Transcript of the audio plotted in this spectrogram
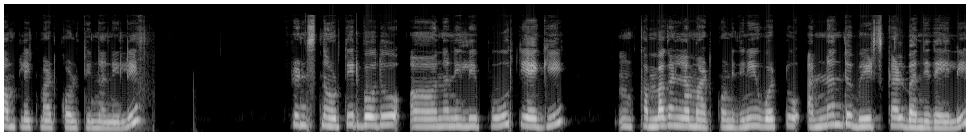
ಕಂಪ್ಲೀಟ್ ಮಾಡ್ಕೊಳ್ತೀನಿ ನಾನಿಲ್ಲಿ. ಫ್ರೆಂಡ್ಸ್ ನೋಡ್ತಿರ್ಬೋದು. ನಾನಿಲ್ಲಿ ಪೂರ್ತಿಯಾಗಿ ಕಂಬಗಳನ್ನ ಮಾಡ್ಕೊಂಡಿದ್ದೀನಿ ಒಟ್ಟು ಹನ್ನೊಂದು ಬೀಡ್ಸ್ಗಳು ಬಂದಿದೆ ಇಲ್ಲಿ.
